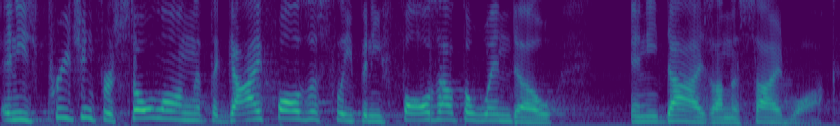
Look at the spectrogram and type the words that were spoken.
And he's preaching for so long that the guy falls asleep and he falls out the window and he dies on the sidewalk.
